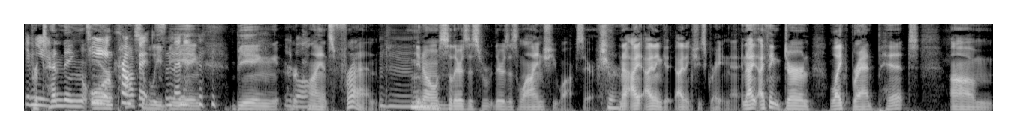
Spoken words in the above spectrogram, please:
Giving pretending or possibly being being her Evil. client's friend. Mm-hmm. You know, so there's this there's this line she walks there. Sure. And I, I think I think she's great in it, and I, I think Dern, like Brad Pitt, um,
